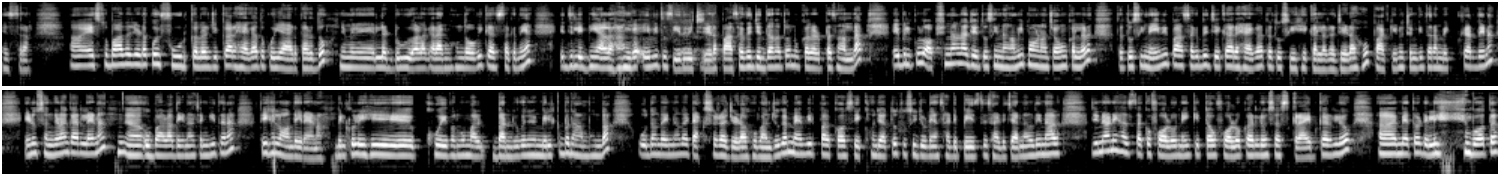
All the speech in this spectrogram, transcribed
ਇਸ ਤਰ੍ਹਾਂ। ਇਸ ਤੋਂ ਬਾਅਦ ਜਿਹੜਾ ਕੋਈ ਫੂਡ ਕਲਰ ਜੇ ਘਰ ਹੈਗਾ ਤਾਂ ਕੋਈ ਐਡ ਕਰ ਦਿਓ ਜਿਵੇਂ ਲੱਡੂ ਵਾਲਾ ਰੰਗ ਹੁੰਦਾ ਉਹ ਵੀ ਕਰ ਸਕਦੇ ਆ। ਇਹ ਜਲੇਬੀਆਂ ਵਾਲਾ ਰੰਗ ਇਹ ਵੀ ਤੁਸੀਂ ਇਹਦੇ ਵਿੱਚ ਜਿਹੜਾ ਪਾ ਸਕਦੇ ਜਿੱਦਾਂ ਦਾ ਤੁਹਾਨੂੰ ਕਲਰ ਪਸੰਦ ਆ। ਇਹ ਬਿਲਕੁਲ ਆਪਸ਼ਨਲ ਆ, ਜੇ ਤੁਸੀਂ ਨਾ ਵੀ ਪਾਉਣਾ ਚਾਹੋ ਕਲਰ ਤਾਂ ਤੁਸੀਂ ਨਹੀਂ ਵੀ ਪਾ ਸਕਦੇ। ਜੇ ਘਰ ਹੈਗਾ ਤਾਂ ਤੁਸੀਂ ਇਹ ਕਲਰ ਆ ਜਿਹੜਾ ਉਹ ਪਾ ਕੇ ਇਹਨੂੰ ਚੰਗੀ ਤਰ੍ਹਾਂ ਮਿਕਸ ਕਰ ਦੇਣਾ। ਇਹਨੂੰ ਸੰਘਣਾ ਕਰ ਲੈਣਾ ਉਬਾਲਾ ਦੇਣਾ ਚੰਗੀ ਤਰ੍ਹਾਂ ਤੇ ਹਿਲਾਉਂਦੇ ਰਹਿਣਾ। ਬਿਲਕੁਲ ਇਹ ਖੋਏ ਵਾਂਗੂ ਮਲ ਬਣ ਜੂਗਾ, ਜਿਵੇਂ ਮਿਲਕ ਬਦਾਮ ਹੁੰਦਾ ਉਦਾਂ ਦਾ ਇਹਨਾਂ ਦਾ ਟੈਕਸਚਰ ਆ ਜਿਹੜਾ ਉਹ ਬਣ ਜੂਗਾ ਮੈਂ ਵੀਰਪਾਲ ਕੌਰ ਸੇਖੋਂ ਜਦ ਤੋਂ ਤੁਸੀਂ ਜੁੜੇ ਆ ਸਾਡੇ ਪੇਜ ਤੇ ਸਾਡੇ ਚੈਨਲ ਦੇ ਨਾਲ। ਜਿਨ੍ਹਾਂ ਨੇ ਹਜੇ ਤੱਕ ਫੋਲੋ ਨਹੀਂ ਕੀਤਾ, ਉਹ ਫੋਲੋ ਕਰ ਲਿਓ ਸਬਸਕ੍ਰਾਈਬ ਕਰ ਲਿਓ। ਮੈਂ ਤੁਹਾਡੇ ਲਈ ਬਹੁਤ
